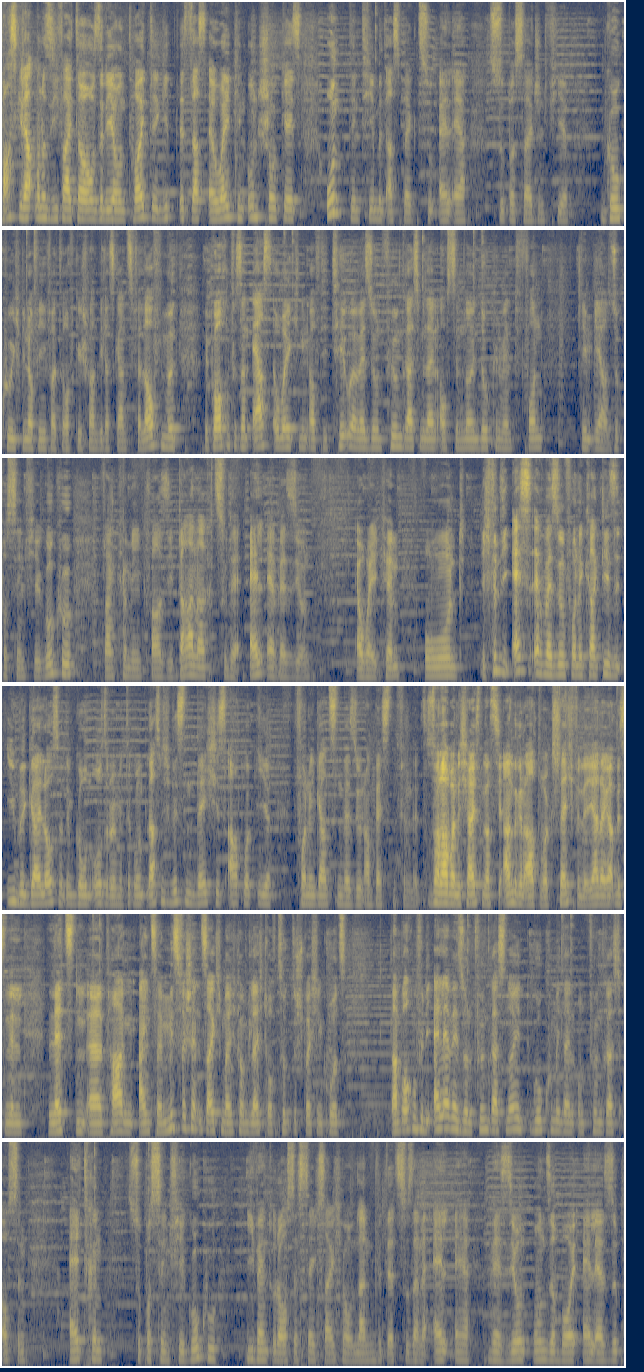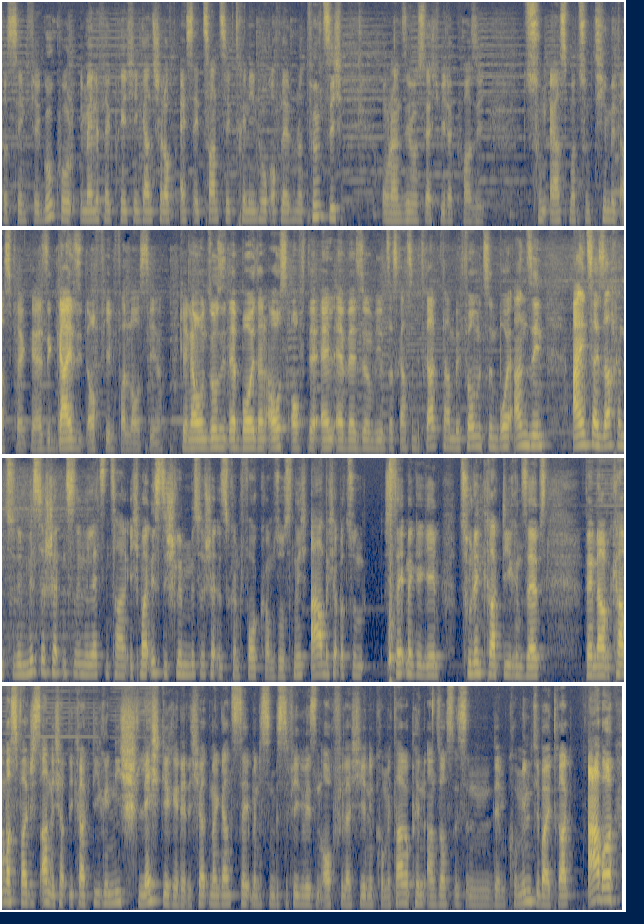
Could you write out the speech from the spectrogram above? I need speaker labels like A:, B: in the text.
A: Was geht ab, man Sie Fighter aus dir und heute gibt es das Awaken und Showcase und den Teambuild-Aspekt zu LR Super Saiyan 4 Goku. Ich bin auf jeden Fall drauf gespannt, wie das Ganze verlaufen wird. Wir brauchen für sein erst Awakening auf die TUR-Version 35 Medaillen aus dem neuen Dokument von dem ja, Super Saiyan 4 Goku. Dann können wir ihn quasi danach zu der LR-Version awaken. Und ich finde die SR-Version von den Charakteren sieht übel geil aus mit dem Golden Ozero im Hintergrund. Lasst mich wissen, welches Artwork ihr von den ganzen Versionen am besten findet. Soll aber nicht heißen, dass die anderen Artworks schlecht finde. Ja, da gab es in den letzten äh, Tagen ein, zwei Missverständnisse, sag ich mal. Ich komme gleich darauf zurückzusprechen kurz. Dann brauchen wir für die LR-Version 35 neue Goku-Medaillen und 35 aus den älteren Super Saiyan 4 Goku. Event oder aus der Stage, sage ich mal, und dann wird er zu seiner LR-Version, unser Boy LR Super Saiyan 4 Goku. Im Endeffekt bringe ich ihn ganz schnell auf SE20, trainiere ihn hoch auf Level 150 und dann sehen wir uns gleich wieder quasi zum ersten Mal zum Teambuild-Aspekt. Also geil sieht auf jeden Fall aus hier. Genau, und so sieht der Boy dann aus auf der LR-Version, wie wir uns das Ganze betrachtet haben. Bevor wir uns den Boy ansehen, ein, zwei Sachen zu den Missverständnissen in den letzten Tagen. Ich meine, ist nicht schlimm, Missverständnisse können vorkommen, so ist nicht. Aber ich habe dazu ein Statement gegeben zu den Charakteren selbst. Denn da kam was Falsches an. Ich habe die Charaktere nicht schlecht geredet. Ich werde mein ganzes Statement, das ist ein bisschen viel gewesen, auch vielleicht hier in den Kommentaren pinnen. Ansonsten ist in dem Community-Beitrag. Aber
